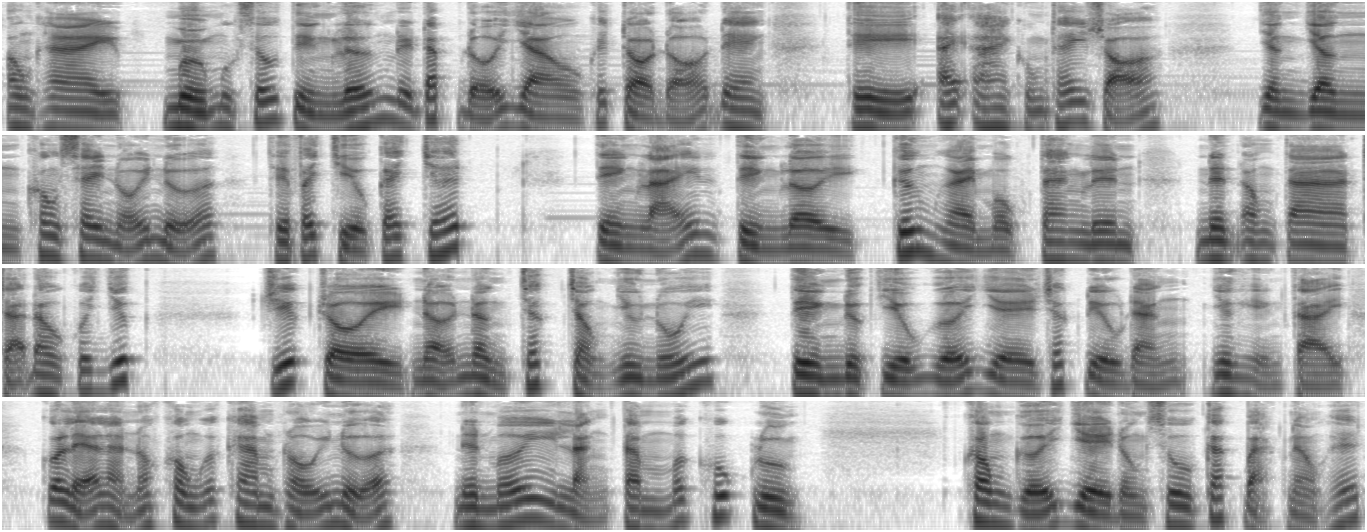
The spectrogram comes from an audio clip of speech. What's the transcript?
Ông hai mượn một số tiền lớn để đắp đổi vào cái trò đỏ đen thì ai ai cũng thấy rõ. Dần dần không xây nổi nữa thì phải chịu cái chết. Tiền lãi, tiền lời cứ ngày một tan lên nên ông ta trả đâu có dứt. Riết rồi nợ nần chất chồng như núi, tiền được Diệu gửi về rất đều đặn nhưng hiện tại có lẽ là nó không có kham nổi nữa nên mới lặng tâm mất hút luôn. Không gửi về đồng xu cắt bạc nào hết.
